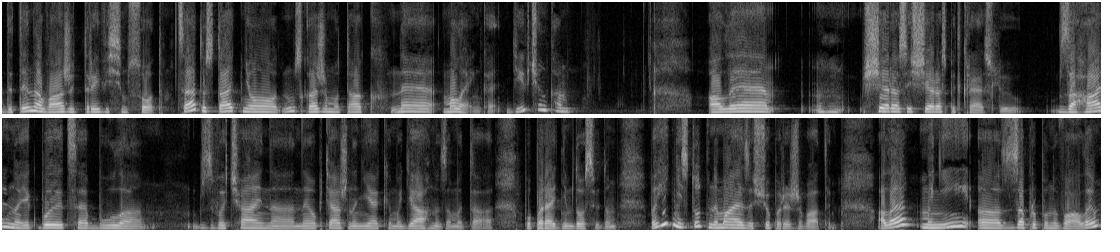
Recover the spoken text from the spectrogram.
дитина важить 3800. Це достатньо, ну, скажімо так, не маленька дівчинка. Але ще раз і ще раз підкреслюю: загально, якби це була звичайна, не обтяжена ніякими діагнозами та попереднім досвідом. Вагітність тут немає за що переживати. Але мені е, запропонували.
